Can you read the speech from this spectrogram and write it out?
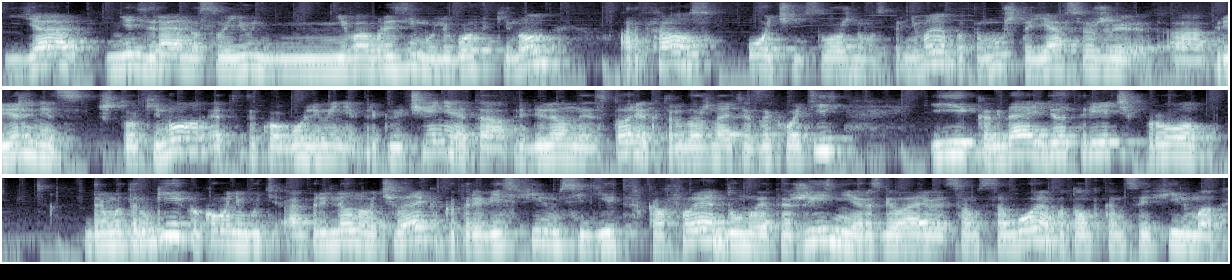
Я, невзирая на свою невообразимую любовь к кино, артхаус очень сложно воспринимаю, потому что я все же э, приверженец, что кино это такое более-менее приключение, это определенная история, которая должна тебя захватить. И когда идет речь про драматургию какого-нибудь определенного человека, который весь фильм сидит в кафе, думает о жизни, разговаривает сам с собой, а потом в конце фильма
